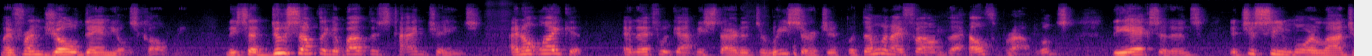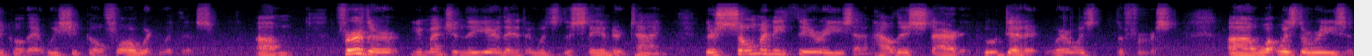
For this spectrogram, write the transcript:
my friend Joel Daniels called me, and he said, "Do something about this time change. I don't like it." And that's what got me started to research it. But then when I found the health problems, the accidents, it just seemed more logical that we should go forward with this. Um, Further, you mentioned the year that it was the standard time. There's so many theories on how this started, who did it, where was the first, uh, what was the reason.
